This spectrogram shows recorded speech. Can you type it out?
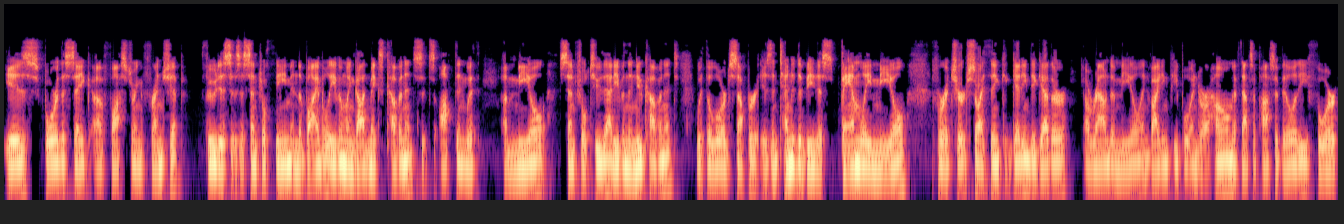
is for the sake of fostering friendship. Food is, is a central theme in the Bible. Even when God makes covenants, it's often with a meal central to that. Even the new covenant with the Lord's Supper is intended to be this family meal for a church. So I think getting together around a meal, inviting people into our home, if that's a possibility, for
